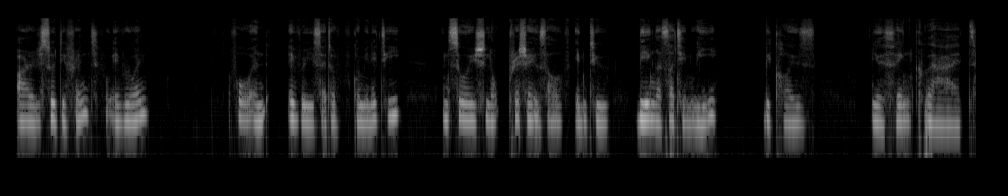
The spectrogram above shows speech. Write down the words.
are so different for everyone. For and every set of community. And so you should not pressure yourself into being a certain way because you think that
